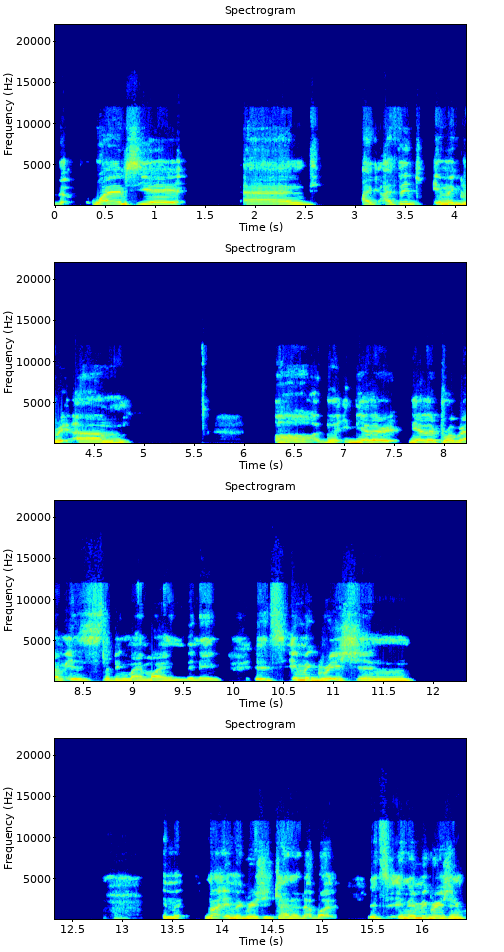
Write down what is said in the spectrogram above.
the YMCA and I, I think immigrant um oh the the other the other program is slipping my mind the name. It's immigration Im- not immigration Canada, but it's an immigration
